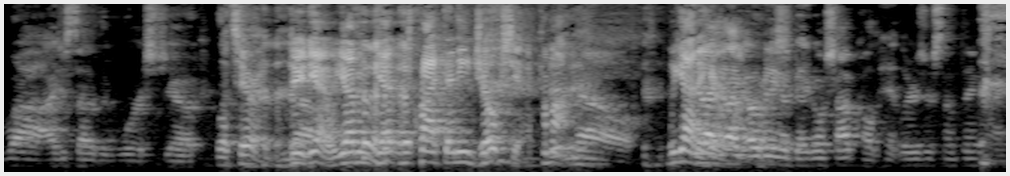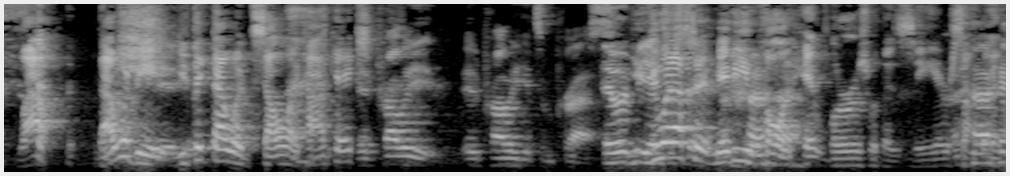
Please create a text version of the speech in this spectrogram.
wow, I just thought of the worst joke. Let's hear it, dude. Yeah, we haven't get, cracked any jokes yet. Come on, No. we got to like, like opening a bagel shop called Hitler's or something. Like, Wow, that would be. Shit, You think that would sell like hotcakes? It'd probably it'd probably get some press. It would be You, you would have to maybe you call it Hitler's with a Z or something. At the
